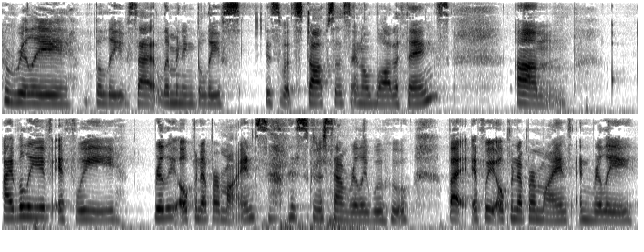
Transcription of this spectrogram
who really believes that limiting beliefs is what stops us in a lot of things. Um, I believe if we really open up our minds, this is going to sound really woohoo, but if we open up our minds and really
